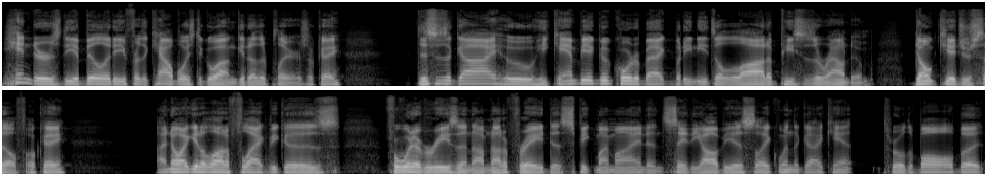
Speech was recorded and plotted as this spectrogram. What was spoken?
hinders the ability for the Cowboys to go out and get other players, okay? This is a guy who he can be a good quarterback, but he needs a lot of pieces around him. Don't kid yourself, okay? I know I get a lot of flack because for whatever reason I'm not afraid to speak my mind and say the obvious like when the guy can't throw the ball, but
